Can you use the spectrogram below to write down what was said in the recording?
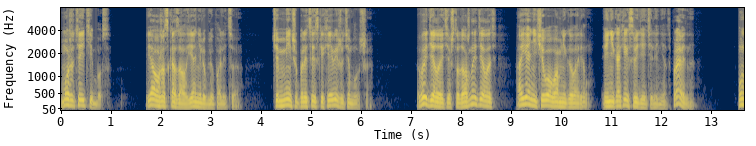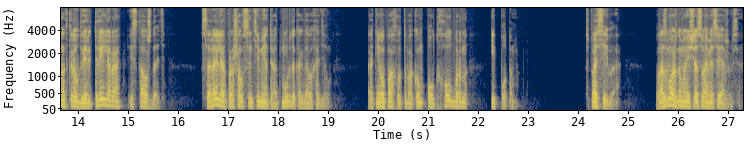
Можете идти, босс. Я уже сказал, я не люблю полицию. Чем меньше полицейских я вижу, тем лучше. Вы делаете, что должны делать, а я ничего вам не говорил. И никаких свидетелей нет, правильно? Он открыл дверь трейлера и стал ждать. Сэр Эллер прошел в сантиметре от Мурда, когда выходил. От него пахло табаком Олд Холборн и потом. «Спасибо. Возможно, мы еще с вами свяжемся.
